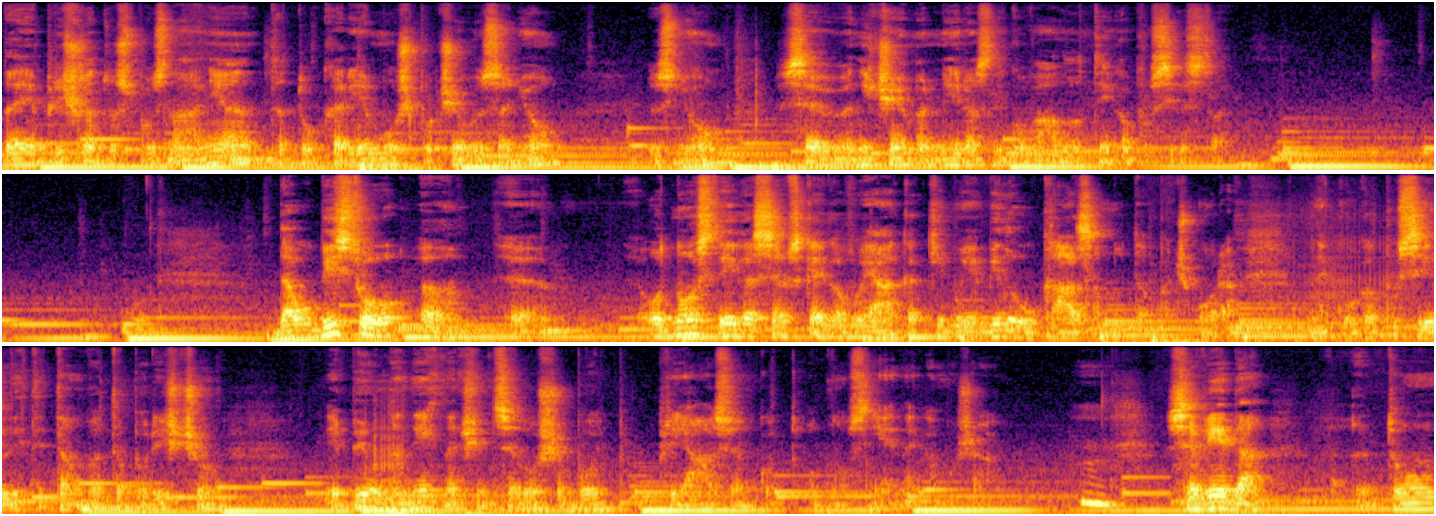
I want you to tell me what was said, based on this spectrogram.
da je prišla do spoznanja, da to, kar je mož počel za njo, z njo, se v ničemer ni razlikovalo od tega posilstva da v bistvu uh, uh, odnos tega srpskega vojaka, ki mu je bilo ukazano, da pač mora nekoga posiliti tam v taborišču, je bil na nek način celo še bolj prijazen kot odnos njenega moža. Hmm. Seveda, to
